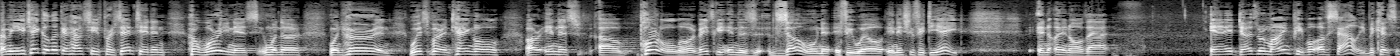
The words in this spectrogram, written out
I mean, you take a look at how she's presented and her worriness when, the, when her and Whisper and Tangle are in this uh, portal, or basically in this zone, if you will, in issue 58 and, and all that. And it does remind people of Sally because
